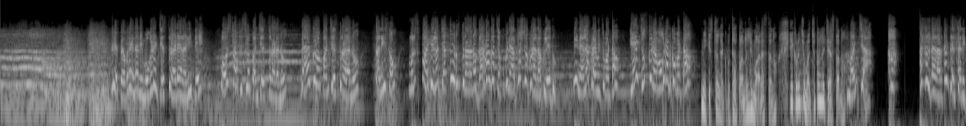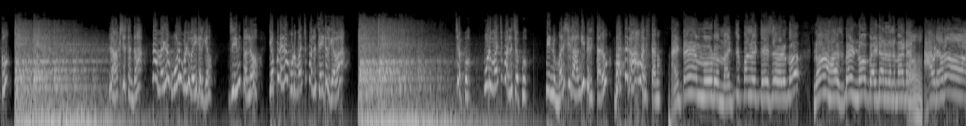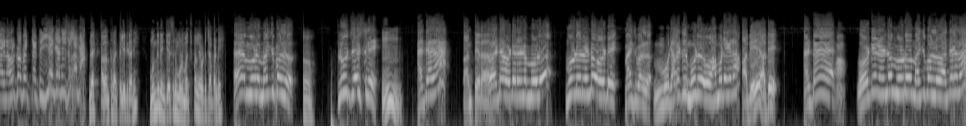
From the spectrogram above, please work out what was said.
రేపెవరైనా నీ మొగుడేం చేస్తున్నాడే అని అడిగితే పోస్ట్ ఆఫీస్లో పనిచేస్తున్నాడను బ్యాంకులో పనిచేస్తున్నాడను కనీసం మున్సిపాలిటీలో చెత్త ఉడుస్తున్నాడనో గర్వంగా చెప్పుకునే అదృష్టం కూడా నాకు లేదు. నేను ఎలా ప్రేమించమంటావు? ఏం చూసుకున్నా మొగుడు అనుకోమంటావు? నీకు ఇష్టం లేకపోతే ఆ పనుల్ని మానేస్తాను. ఇక నుంచి మంచి పనులే చేస్తాను. మంచా! అసలు దాని అర్థం తెలుసా నీకు? రాక్షసంగా నా మెళ్ళ మూడు ముళ్ళు వేయగలిగావు. జీవితంలో ఎప్పుడైనా మూడు మంచి పనులు చేయగలిగావా? చెప్పు మూడు మంచి పనులు చెప్పు. నిన్ను మనిషిగా అంగీకరిస్తాను భర్తగా ఆహ్వానిస్తాను. అంటే మూడు మంచి పనులు చేసే వరకు నో హస్బెండ్ నో బెల్ట్ అన్నదన్నమాట. ఆ, ఆవిడెవరో ఆయన ఎవరికో పెట్టినట్టు ఏ కండిషన్ అదంతా నాకు తెలియదు కానీ ముందు నేను చేసిన మూడు మంచి పనులు ఏమిటో చెప్పండి. ఏ మూడు మంచి పనులు. ఆ, నువ్వు చేసినాయి ఉమ్, అంతేనా? అంతేరా. అంటే ఒకటి రెండు మూడు. మూడు రెండు ఒకటి. మంచి పనులు. మూడు ఒకటి మూడు అమ్ముడే కదా? అదే అదే. అంటే ఆ. ఒకటి రెండు మూడు మంచి పనులు. అంతే కదా?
